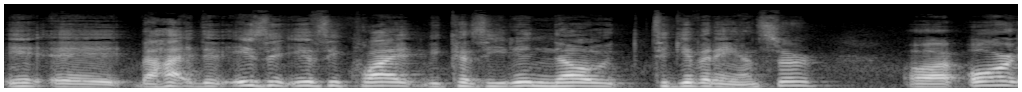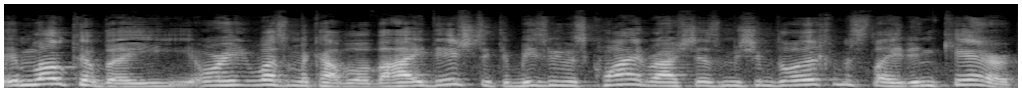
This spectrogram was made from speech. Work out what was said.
Is, is he quiet because he didn't know to give an answer? Or or imlo or he wasn't makabel. The high dish. The reason he was quiet, Rashi says, Mishim He didn't care.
